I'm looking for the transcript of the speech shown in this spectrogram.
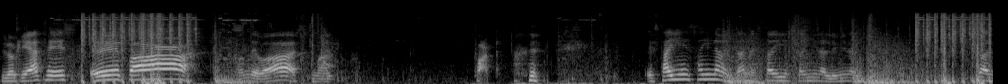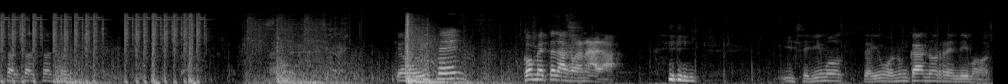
Lo que hace es... ¡Epa! ¿Dónde vas, man? Fuck. está ahí, está ahí en la ventana, está ahí, está ahí, mírale, mírale. Sal, sal, sal, sal, sal. ¿Qué me dicen? Cómete la granada. y seguimos, seguimos, nunca nos rendimos.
